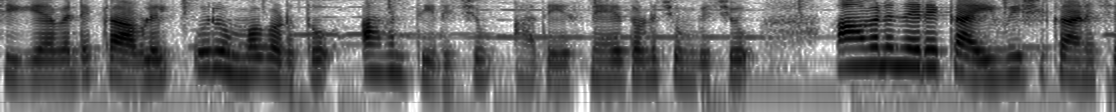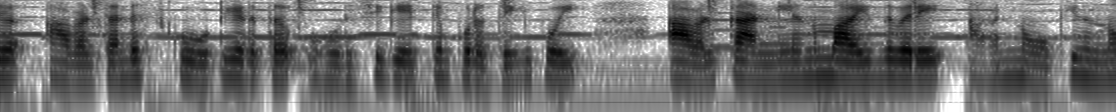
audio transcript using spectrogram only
ഷിയാവന്റെ കവളിൽ ഒരു ഉമ്മ കൊടുത്തു. അവൻ തിരിച്ചും അതേ സ്നേഹത്തോടെ ചുംബിച്ചു. അവന് നേരെ കൈവീശി കാണിച്ച് അവൾ തന്റെ സ്കൂട്ടി എടുത്ത് ഓടിച്ച് ഗേറ്റിന് പുറത്തേക്ക് പോയി. അവൾ കണ്ണിൽ നിന്നും മറിയുന്നതുവരെ അവൻ നോക്കി നിന്നു.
